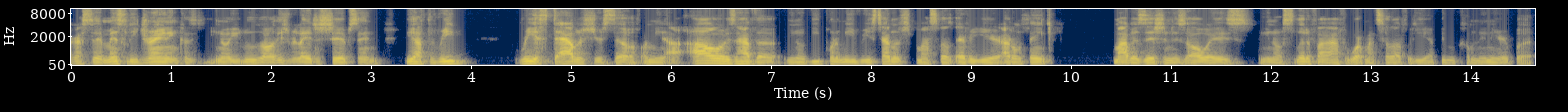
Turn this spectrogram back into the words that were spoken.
like i said mentally draining because you know you lose all these relationships and you have to re reestablish yourself i mean I, I always have the you know viewpoint of me reestablish myself every year i don't think my position is always you know solidified i have to work my tail off because you have people coming in here but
